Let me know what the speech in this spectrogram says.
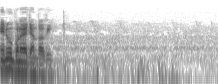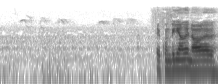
ਇਹਨੂੰ ਬੁਣਿਆ ਜਾਂਦਾ ਸੀ। ਤੇ ਕੁੰਡੀਆਂ ਦੇ ਨਾਲ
